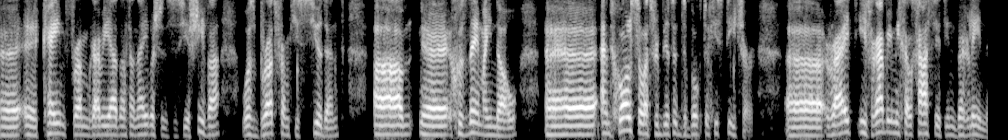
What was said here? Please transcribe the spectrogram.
uh, uh, came from Rabbi Yonatan Eibeshut's yeshiva, was brought from his student, um, uh, whose name I know, uh, and who also attributed the book to his teacher. Uh, right? If Rabbi Michael Hasid in Berlin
